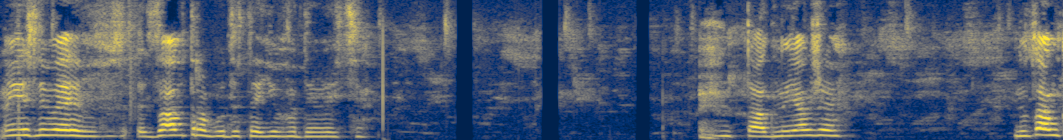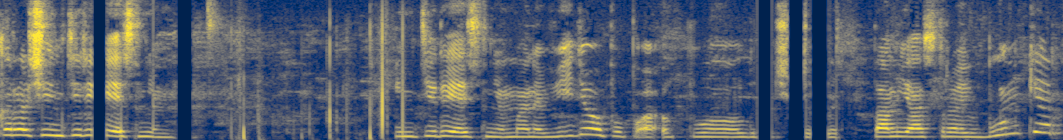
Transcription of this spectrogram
Ну, якщо ви завтра будете його дивитися. Так, ну я вже. Ну там, коротше, інтересні. Інтересні в мене відео попа- получилось. Там я строїв бункер.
